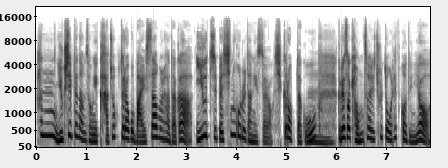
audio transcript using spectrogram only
한 60대 남성이 가족들하고 말싸움을 하다가 이웃집에 신고를 당했어요. 시끄럽다고. 음. 그래서 경찰이 출동을 했거든요.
